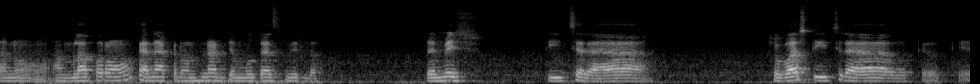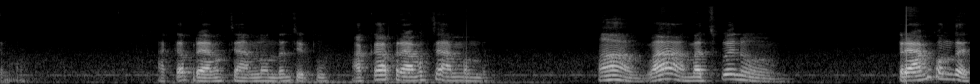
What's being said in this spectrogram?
తను అమలాపురం కానీ అక్కడ ఉంటున్నాడు జమ్మూ కాశ్మీర్లో. రమేష్ టీచరా? సుభాష్ టీచరా? ఓకే ఓకే అమ్మ. అక్క ప్రేమకు ఛానల్ ఉందని చెప్పు. అక్క ప్రేమకు ఛానల్ ఉంది. వా మర్చిపోయాను. ప్రేమకు ఉంది.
